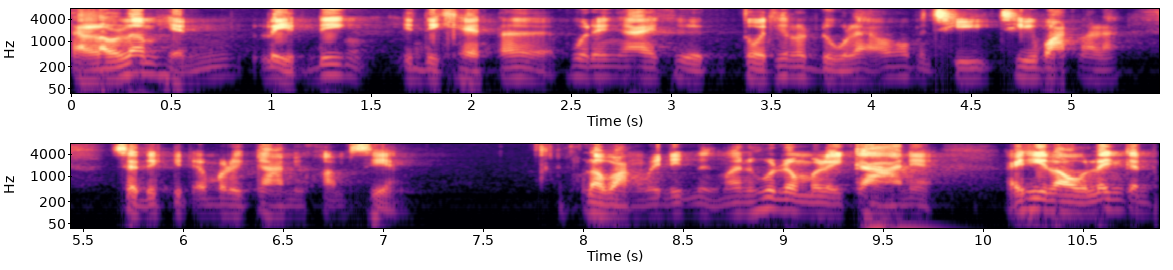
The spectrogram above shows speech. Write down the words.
แต่เราเริ่มเห็น leading indicator พูดง่ายๆคือตัวที่เราดูแล้วว่ามันชี้ชี้วัดมาแล้วเศรษฐกิจอเมริกามีความเสี่ยง ระวังไว้นิดหนึ่งมันหุ้นอเมริกาเนี่ยไอ้ที่เราเล่นกันเ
